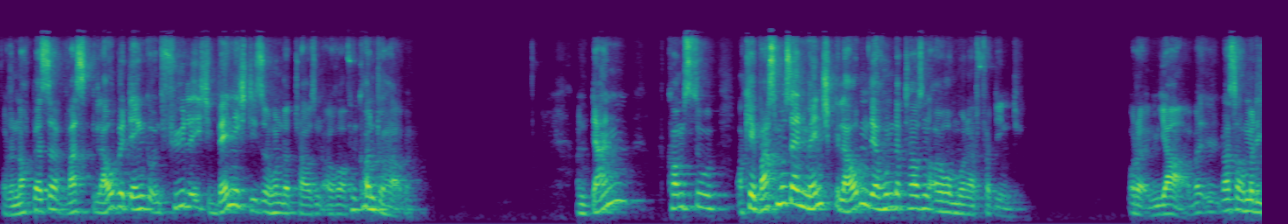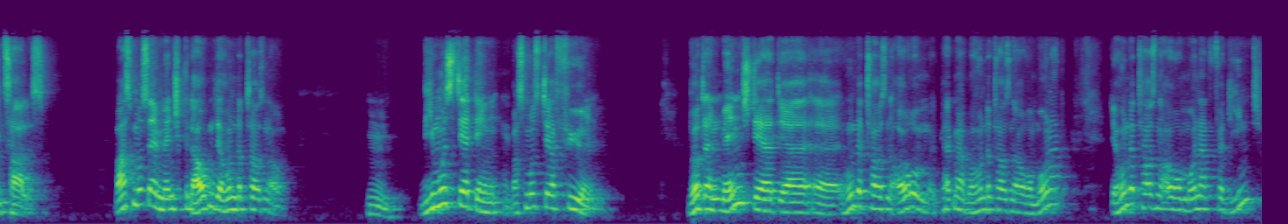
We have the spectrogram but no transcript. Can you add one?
Oder noch besser, was glaube, denke und fühle ich, wenn ich diese 100.000 Euro auf dem Konto habe? Und dann kommst du, okay, was muss ein Mensch glauben, der 100.000 Euro im Monat verdient? Oder im Jahr, was auch immer die Zahl ist. Was muss ein Mensch glauben, der 100.000 Euro? Hm. Wie muss der denken? Was muss der fühlen? Wird ein Mensch, der, der äh, 100.000 Euro, bleib mal bei 100.000 Euro im Monat, der 100.000 Euro im Monat verdient,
